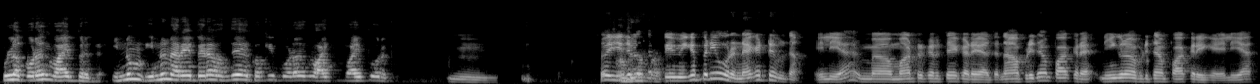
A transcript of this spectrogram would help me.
உள்ள போறதுக்கு வாய்ப்பு இருக்கு. இன்னும் இன்னும் நிறைய பேரை வந்து கொக்கி போடுறதுக்கு வாய்ப்பு வாய்ப்பும் இருக்கு. ஸோ இது வந்து மிகப்பெரிய ஒரு நெகட்டிவ் தான் இல்லையா? ம- மாற்று கருத்தே கிடையாது. நான் அப்படிதான் பாக்குறேன். நீங்களும் அப்படிதான் பாக்குறீங்க இல்லையா?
